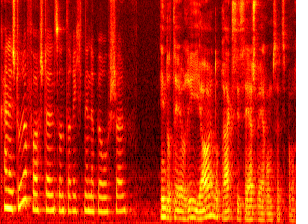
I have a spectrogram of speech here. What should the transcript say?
Kannst du dir vorstellen, zu unterrichten in der Berufsschule? In der Theorie ja, in der Praxis sehr schwer umsetzbar.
